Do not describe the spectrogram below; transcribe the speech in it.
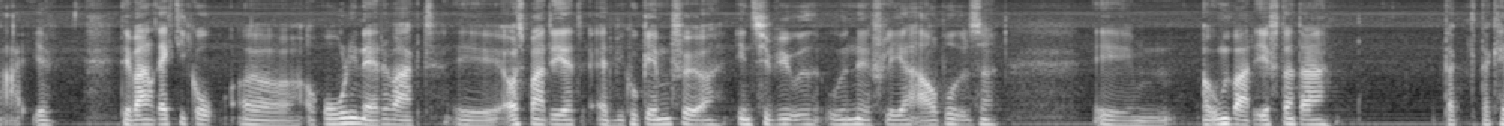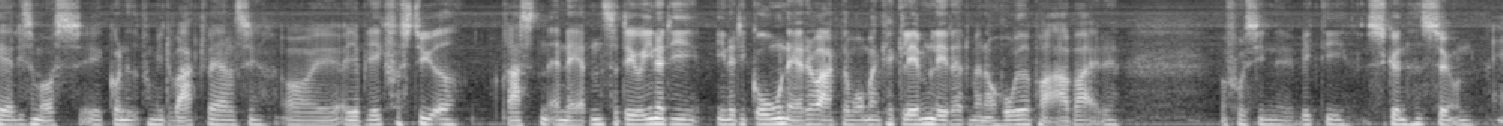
nej, jeg, det var en rigtig god og, og rolig nattevagt. Øh, også bare det, at, at vi kunne gennemføre interviewet uden øh, flere afbrydelser. Øh, og umiddelbart efter, der, der, der kan jeg ligesom også øh, gå ned på mit vagtværelse, og, øh, og jeg bliver ikke forstyrret resten af natten. Så det er jo en af, de, en af de gode nattevagter, hvor man kan glemme lidt, at man overhovedet er på arbejde og få sin øh, vigtige skønhedssøvn. Ja,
